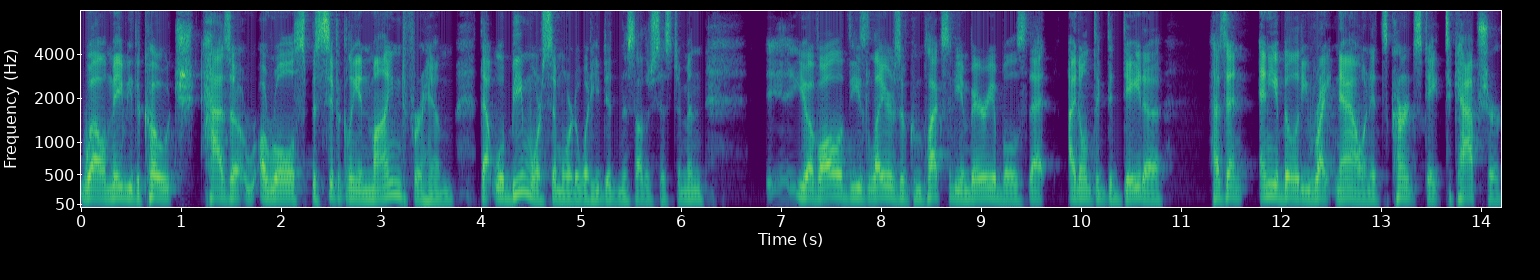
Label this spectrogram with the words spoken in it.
well, maybe the coach has a, a, role specifically in mind for him that will be more similar to what he did in this other system. And you have all of these layers of complexity and variables that I don't think the data has any ability right now in its current state to capture.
